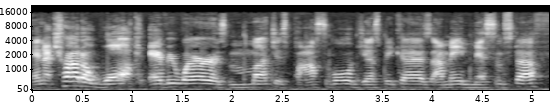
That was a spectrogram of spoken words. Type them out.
And I try to walk everywhere as much as possible just because I may miss some stuff.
